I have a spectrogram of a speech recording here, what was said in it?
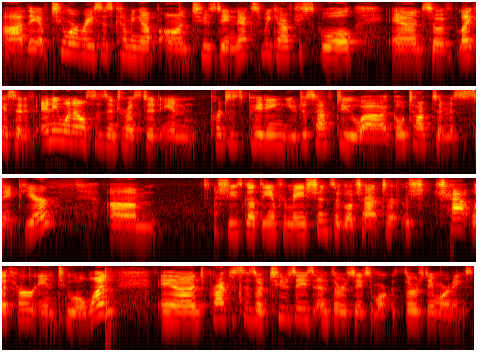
Uh, they have two more races coming up on Tuesday next week after school, and so if, like I said, if anyone else is interested in participating, you just have to uh, go talk to Mrs. St. Pierre. Um, she's got the information, so go chat to, chat with her in 201 and practices are Tuesdays and Thursdays mor Thursday mornings.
